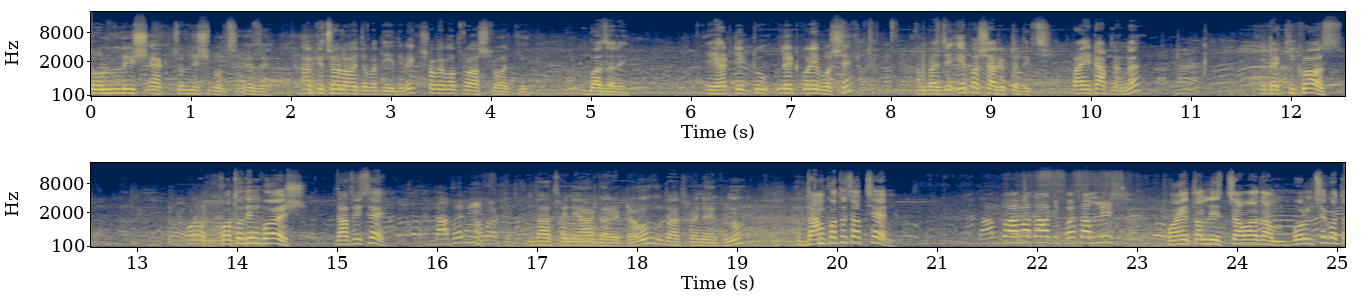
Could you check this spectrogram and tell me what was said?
চল্লিশ একচল্লিশ চল্লিশ বলছে এই যে আর কিছু হলে হয়তো বা দিয়ে দেবে সবে মাত্র আসলো আর কি বাজারে। এই হাটটি একটু লেট করেই বসে। আমরা যে এ পাশে আরেকটা দেখছি। ভাই এটা আপনার না? হ্যাঁ। এটা কি ক্রস। কতদিন বয়স? দাঁত হয়েছে? দাঁত হয়নি? আগার এটাও দাঁত হয় না এখনও। দাম কত চাচ্ছেন? দাম তো আমার আছে পঁয়তাল্লিশ। পঁয়তাল্লিশ চাওয়া দাম বলছে কত?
